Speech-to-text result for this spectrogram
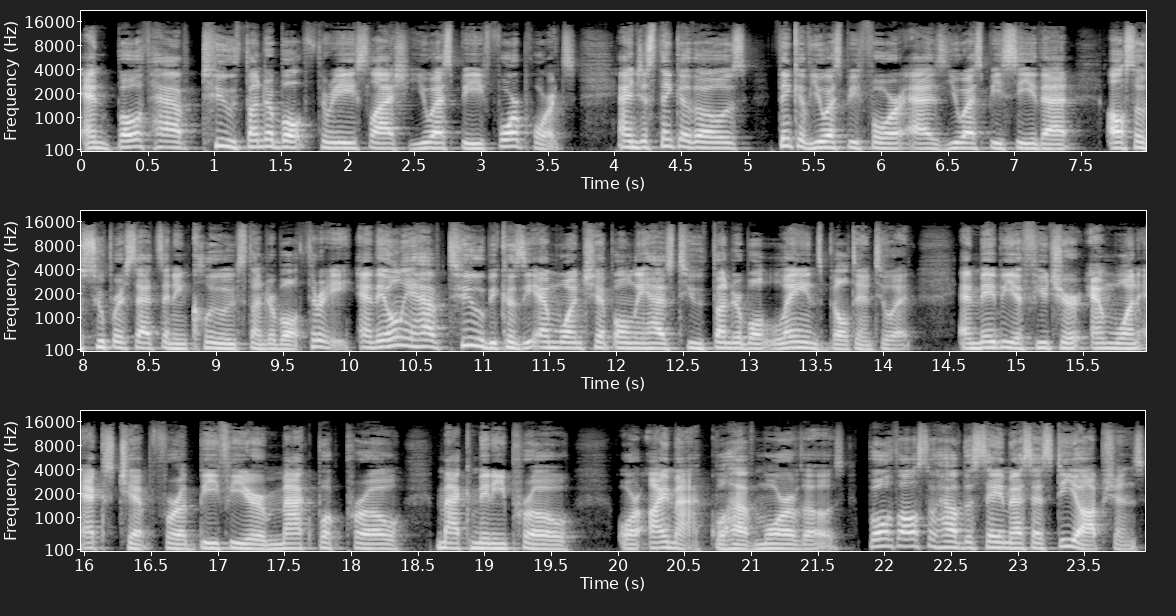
and both have two Thunderbolt 3 slash USB 4 ports. And just think of those, think of USB 4 as USB C that also supersets and includes Thunderbolt 3. And they only have two because the M1 chip only has two Thunderbolt lanes built into it, and maybe a future M1X chip for a beefier MacBook Pro, Mac Mini Pro, or iMac will have more of those. Both also have the same SSD options,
